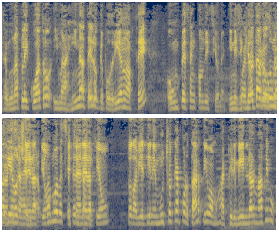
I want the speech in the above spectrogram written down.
eso en una Play 4, imagínate lo que podrían hacer con un PC en condiciones. Y ni siquiera Bueno, te hablo de una pero en esta 1080, generación, una 970. esta generación todavía tiene mucho que aportar, tío. Vamos a exprimirla al máximo.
